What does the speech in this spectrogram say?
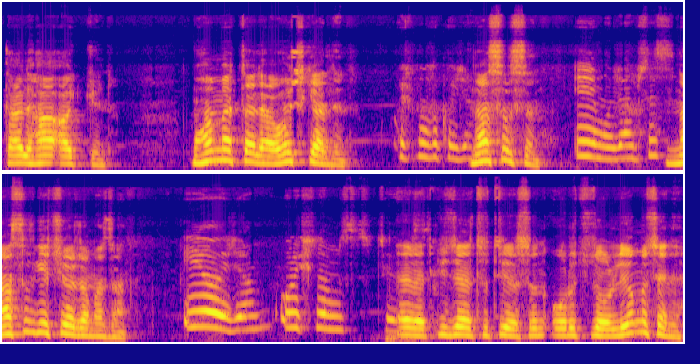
Talha Akgün. Muhammed Talha hoş geldin. Hoş bulduk hocam. Nasılsın? İyiyim hocam siz? Nasıl geçiyor Ramazan? İyi hocam. Oruçlarımızı tutuyoruz. Evet güzel tutuyorsun. Oruç zorluyor mu seni?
